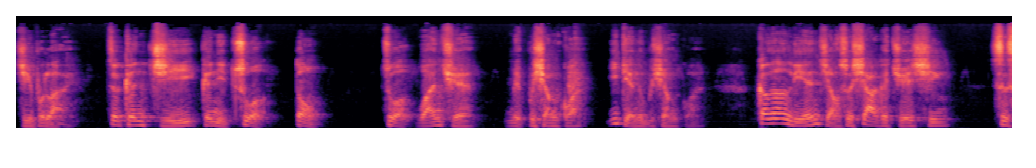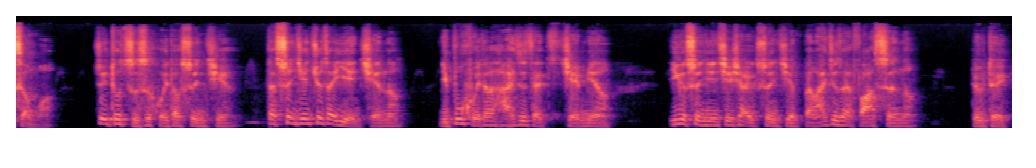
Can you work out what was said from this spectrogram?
急不来，这跟急跟你做动做完全没不相关，一点都不相关。刚刚连讲说下个决心是什么，最多只是回到瞬间，但瞬间就在眼前呢，你不回它还是在前面啊，一个瞬间接下一个瞬间，本来就在发生呢，对不对？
